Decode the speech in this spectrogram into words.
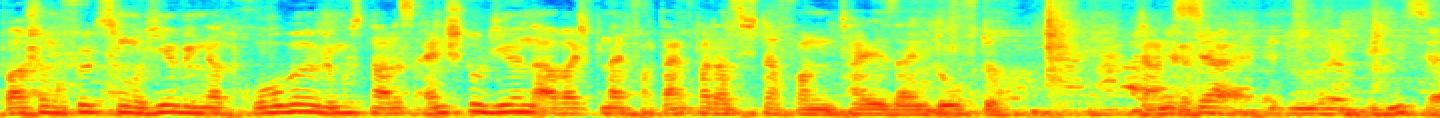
War schon um 14 Uhr hier wegen der Probe. Wir mussten alles einstudieren, aber ich bin einfach dankbar, dass ich davon Teil sein durfte. Du Danke. bist ja, du äh, bedienst ja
